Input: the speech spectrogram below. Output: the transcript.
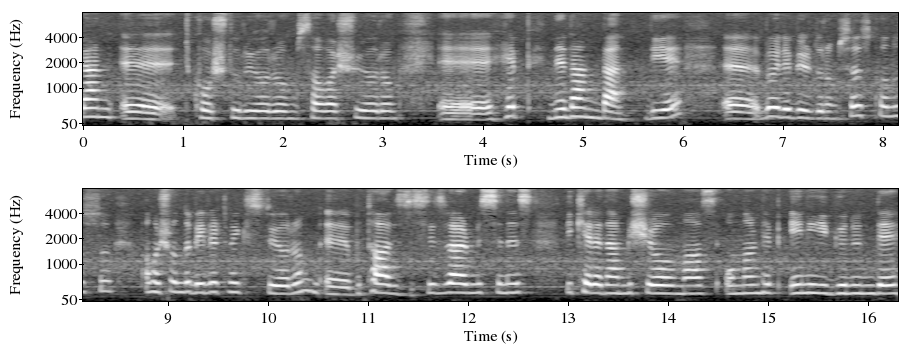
ben e, koşturuyorum, savaşıyorum, e, hep neden ben diye e, böyle bir durum söz konusu. Ama şunu da belirtmek istiyorum, e, bu tavizi siz vermişsiniz. Bir kereden bir şey olmaz. Onların hep en iyi gününde,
